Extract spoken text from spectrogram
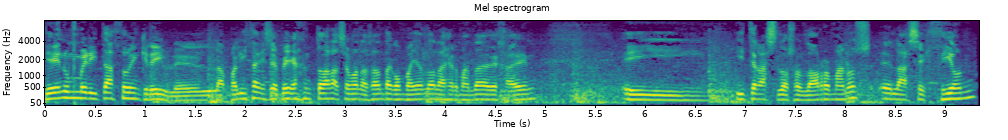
tienen un meritazo increíble. La paliza que se pegan toda la Semana Santa acompañando a las hermandades de Jaén. Y, tras los soldados romanos, eh, la sección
